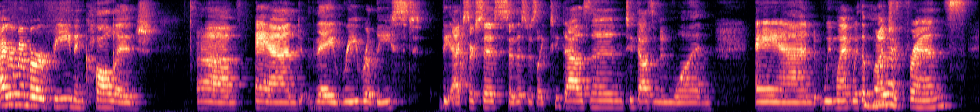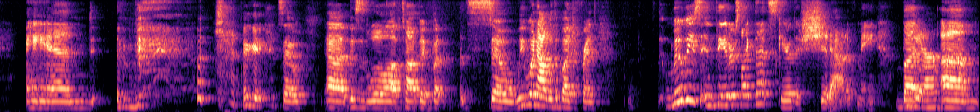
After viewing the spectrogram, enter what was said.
I remember being in college, um, and they re-released The Exorcist. So this was like 2000, 2001. and we went with a bunch Yes. of friends, and okay, so uh, this is a little off topic, but so we went out with a bunch of friends movies in theaters like that scare the shit out of me. But Yeah. um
